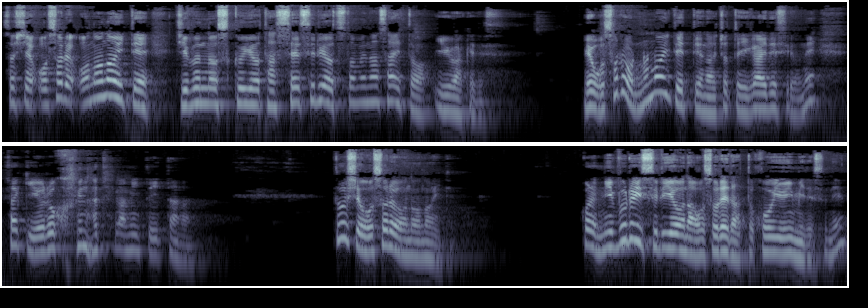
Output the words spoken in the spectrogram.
そして恐れおののいて自分の救いを達成するよう努めなさいというわけです。いや、恐れおののいてっていうのはちょっと意外ですよね。さっき喜びの手紙と言ったのに。どうして恐れおののいて？これ身震いするような恐れだとこういう意味ですね。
